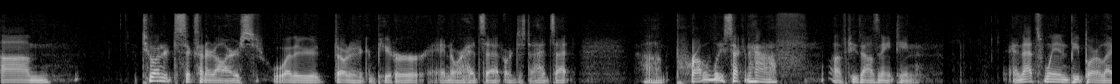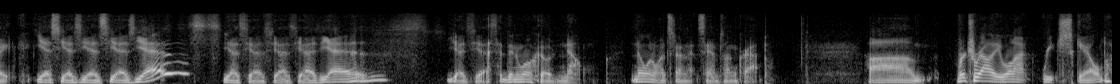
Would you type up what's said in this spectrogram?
Um, 200 to $600 whether you're throwing in a computer and or headset or just a headset um, probably second half of 2018. And that's when people are like, yes, yes, yes, yes, yes, yes, yes, yes, yes, yes, yes, yes. And then we'll go, no. No one wants to know that Samsung crap. Um, virtual reality will not reach scaled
